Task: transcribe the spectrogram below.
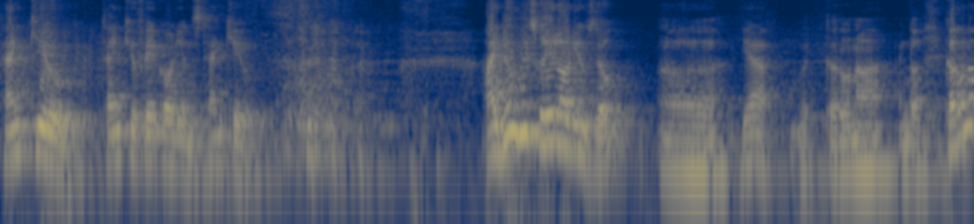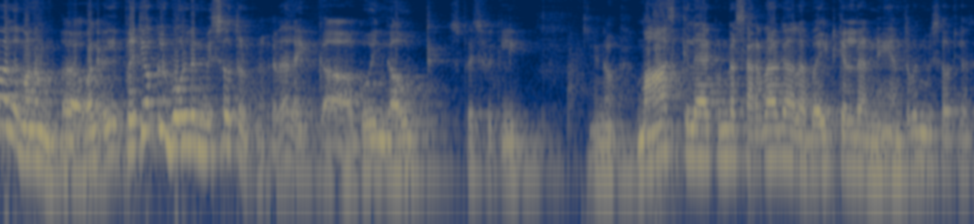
Thank you thank you fake audience thank you I do miss real audience though yeah but corona and all corona వల్ల మనం uh, మన- ప్రతి ఒక్కరు గోల్డ్ అని మిస్ అవుతుంటున్నారు కదా like going out specifically you know mask లేకుండా సరదాగా అలా బయటికి వెళ్ళడాన్ని ఎంతమంది మిస్ అవ్వట్లేదు?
